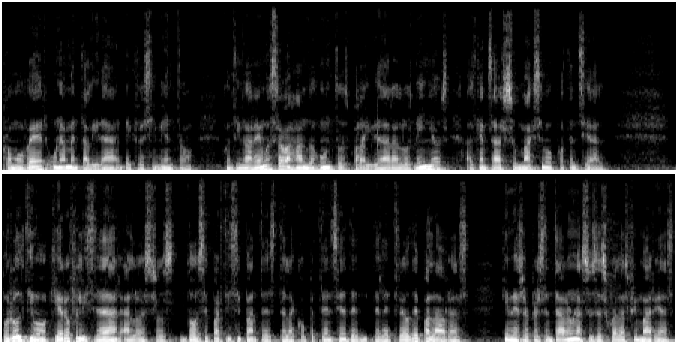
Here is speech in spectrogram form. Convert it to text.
promover una mentalidad de crecimiento. Continuaremos trabajando juntos para ayudar a los niños a alcanzar su máximo potencial. Por último, quiero felicitar a nuestros 12 participantes de la competencia de, letreo de palabras quienes representaron a sus escuelas primarias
